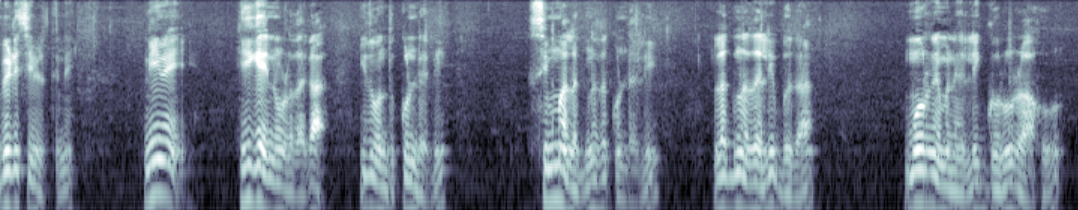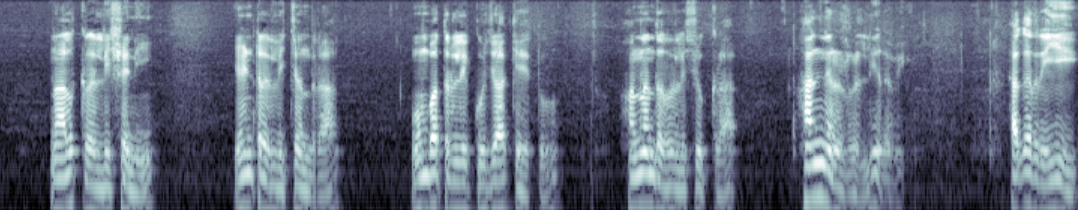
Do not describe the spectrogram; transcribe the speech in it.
ಬಿಡಿಸಿ ಹೇಳ್ತೀನಿ. ನೀವೇ ಹೀಗೆ ನೋಡಿದಾಗ ಇದು ಒಂದು ಕುಂಡಲಿ, ಸಿಂಹ ಲಗ್ನದ ಕುಂಡಲಿ, ಲಗ್ನದಲ್ಲಿ ಬುಧ, ಮೂರನೇ ಮನೆಯಲ್ಲಿ ಗುರು ರಾಹು, ನಾಲ್ಕರಲ್ಲಿ ಶನಿ, ಎಂಟರಲ್ಲಿ ಚಂದ್ರ, ಒಂಬತ್ತರಲ್ಲಿ ಕುಜ ಕೇತು, ಹನ್ನೊಂದರಲ್ಲಿ ಶುಕ್ರ, ಹನ್ನೆರಡರಲ್ಲಿ ರವಿ. ಹಾಗಾದರೆ ಈ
